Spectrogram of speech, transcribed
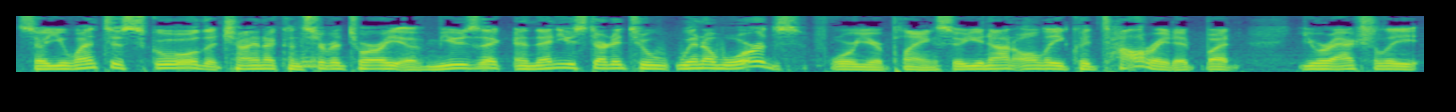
so you went to school, the China Conservatory of Music, and then you started to win awards for your playing. So you not only could tolerate it, but you were actually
